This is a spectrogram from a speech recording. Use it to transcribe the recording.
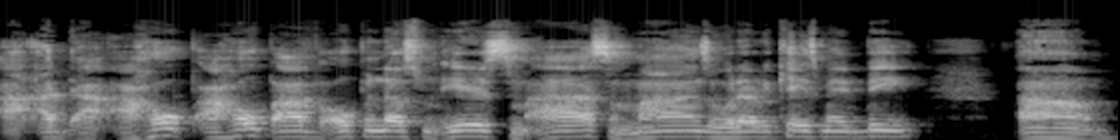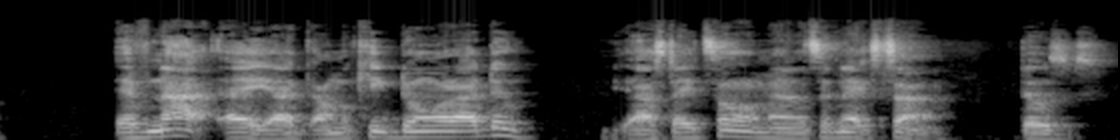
I, I, I hope I hope I've opened up some ears, some eyes, some minds, or whatever the case may be. Um, if not, hey, I, am gonna keep doing what I do. Y'all stay tuned, man. Until next time, doses.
